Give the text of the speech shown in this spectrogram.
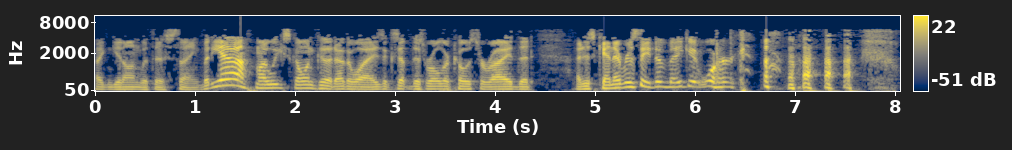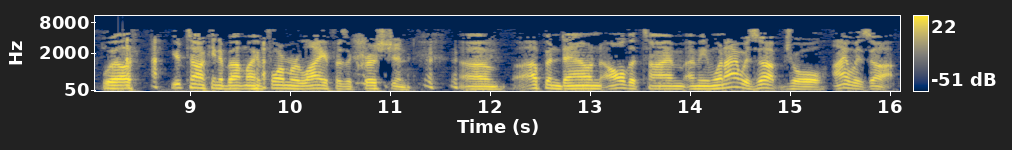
I can get on with this thing. But yeah, my week's going good otherwise, except this roller coaster ride that I just can't ever seem to make it work. well, you're talking about my former life as a Christian, um, up and down all the time. I mean, when I was up, Joel, I was up.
